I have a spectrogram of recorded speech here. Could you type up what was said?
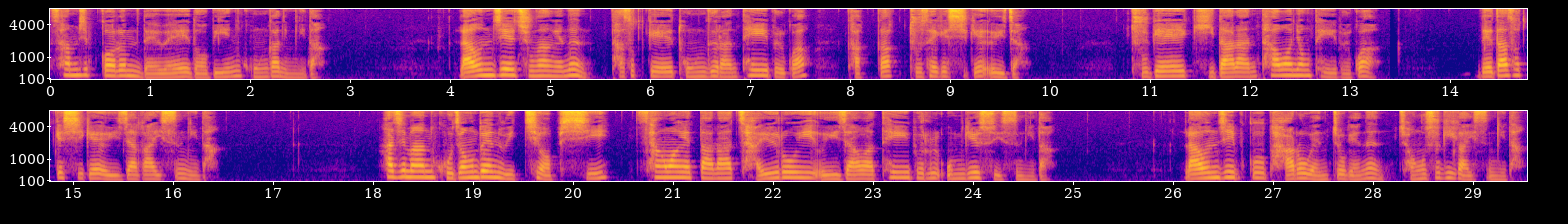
30걸음 내외의 너비인 공간입니다. 라운지의 중앙에는 다섯 개의 동그란 테이블과 각각 두세 개씩의 의자, 두 개의 기다란 타원형 테이블과 네다섯 개씩의 의자가 있습니다. 하지만 고정된 위치 없이 상황에 따라 자유로이 의자와 테이블을 옮길 수 있습니다. 라운지 입구 바로 왼쪽에는 정수기가 있습니다.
